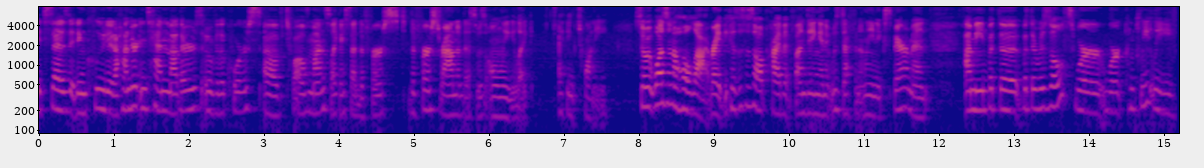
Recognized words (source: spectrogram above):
it says it included 110 mothers over the course of 12 months. Like I said, the first the first round of this was only like I think 20. So it wasn't a whole lot, right? Because this is all private funding and it was definitely an experiment. I mean, but the but the results were were completely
